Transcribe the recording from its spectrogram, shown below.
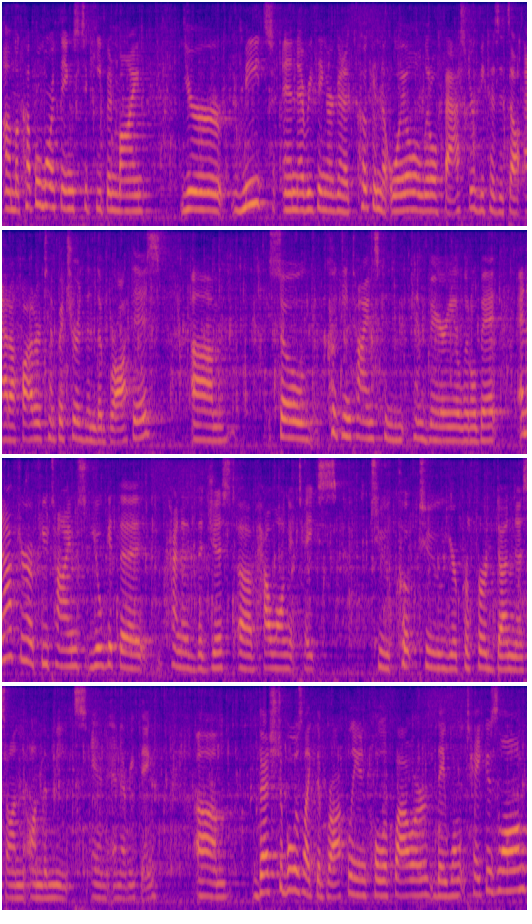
um, a couple more things to keep in mind. Your meat and everything are going to cook in the oil a little faster because it's at a hotter temperature than the broth is. Um, so cooking times can, can vary a little bit. And after a few times, you'll get the kind of the gist of how long it takes to cook to your preferred doneness on, on the meats and, and everything. Um, vegetables like the broccoli and cauliflower, they won't take as long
